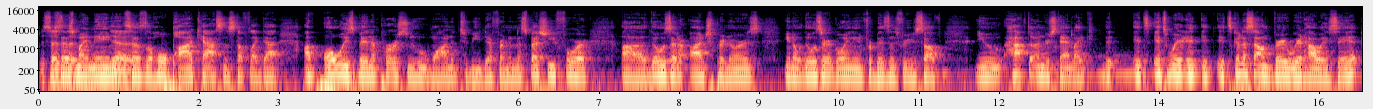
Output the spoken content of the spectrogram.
It says, it says the- my name Yeah. it says the whole podcast and stuff like that i've always been a person who wanted to be different and especially for uh, those that are entrepreneurs you know those that are going in for business for yourself you have to understand like it's it's weird it, it, it's gonna sound very weird how i say it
